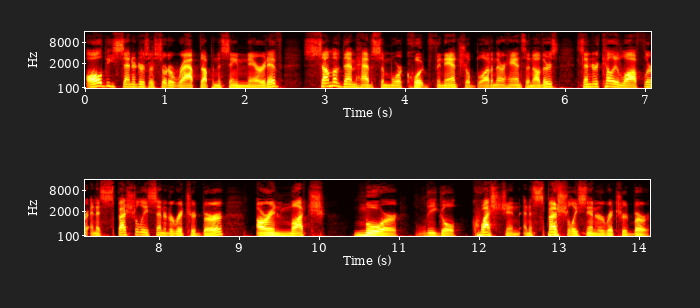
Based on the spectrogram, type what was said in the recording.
all these senators are sort of wrapped up in the same narrative. Some of them have some more quote financial blood in their hands than others. Senator Kelly Loeffler and especially Senator Richard Burr are in much more legal question, and especially Senator Richard Burr.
